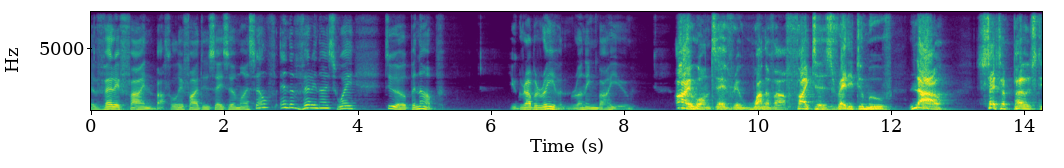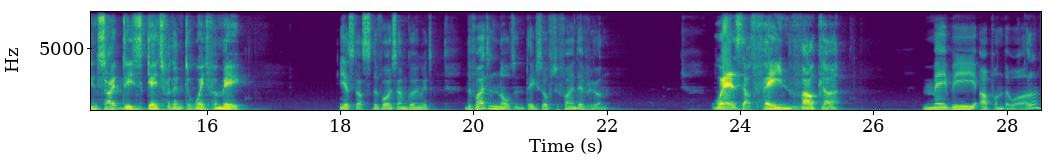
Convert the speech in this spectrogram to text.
A very fine battle, if I do say so myself, and a very nice way to open up. You grab a raven running by you. I want every one of our fighters ready to move, now! Set a post inside these gates for them to wait for me. Yes, that's the voice I'm going with. The fighter nods and takes off to find everyone. Where's that Thane Valka? Maybe up on the wall?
